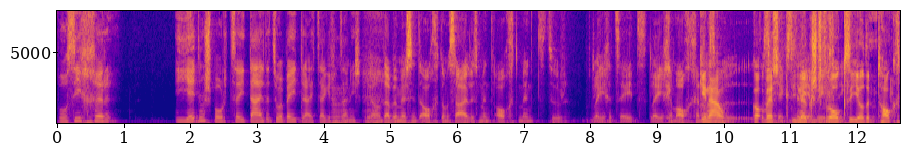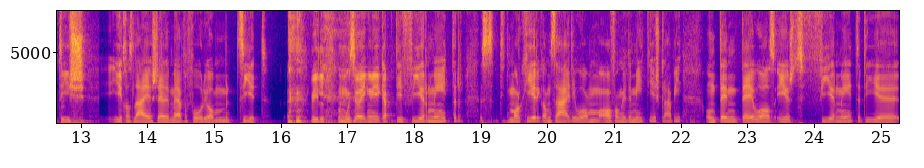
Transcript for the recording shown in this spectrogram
wo sicher in jedem Sport seinen Teil dazu beiträgt, sage ich Mhm. jetzt einmal. Ja, und eben, wir sind acht am Seil, also wir haben acht müssen zur gleichen Zeit das Gleiche machen. Genau. Also, das Wäre die nächste Frage gewesen, oder taktisch, ich als Laie stelle mir einfach vor, ja, man zieht. Weil man muss ja irgendwie, ich glaube, die vier Meter, die Markierung am Seil, die am Anfang in der Mitte ist, glaube ich, und dann der, der als erstes vier Meter die,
